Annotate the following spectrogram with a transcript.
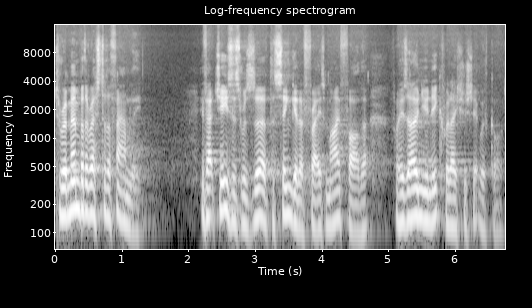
to remember the rest of the family. In fact, Jesus reserved the singular phrase, my Father, for his own unique relationship with God.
